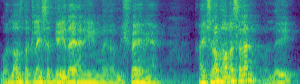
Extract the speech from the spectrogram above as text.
ولا قصدك ليست جيدة؟ يعني مش فاهم يعني. هيشربها مثلا ولا إيه؟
